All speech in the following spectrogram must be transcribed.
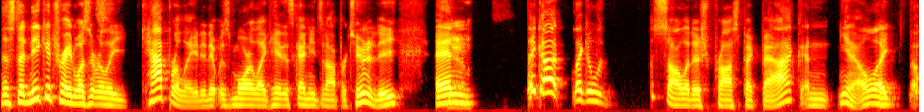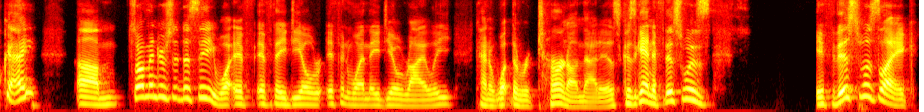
the Studnicka trade wasn't really cap related. It was more like, hey, this guy needs an opportunity, and yeah. they got like a a solidish prospect back, and you know, like okay. Um, so I'm interested to see what if if they deal if and when they deal Reilly, kind of what the return on that is. Because again, if this was if this was like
